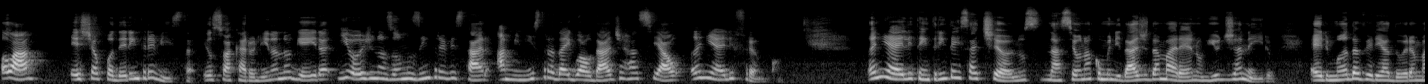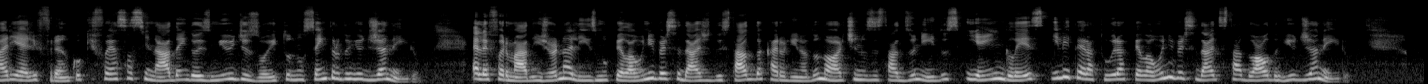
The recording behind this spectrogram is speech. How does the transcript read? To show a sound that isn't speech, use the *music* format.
Olá, este é o Poder Entrevista. Eu sou a Carolina Nogueira e hoje nós vamos entrevistar a ministra da Igualdade Racial, Aniele Franco. Aniele tem 37 anos, nasceu na comunidade da Maré, no Rio de Janeiro. É irmã da vereadora Marielle Franco, que foi assassinada em 2018 no centro do Rio de Janeiro. Ela é formada em jornalismo pela Universidade do Estado da Carolina do Norte, nos Estados Unidos, e em inglês e literatura pela Universidade Estadual do Rio de Janeiro.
